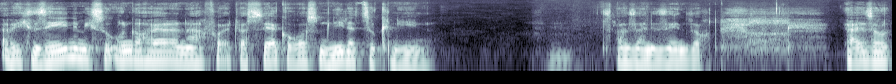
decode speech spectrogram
aber ich sehne mich so ungeheuer danach, vor etwas sehr Großem niederzuknien. Das war seine Sehnsucht. Also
